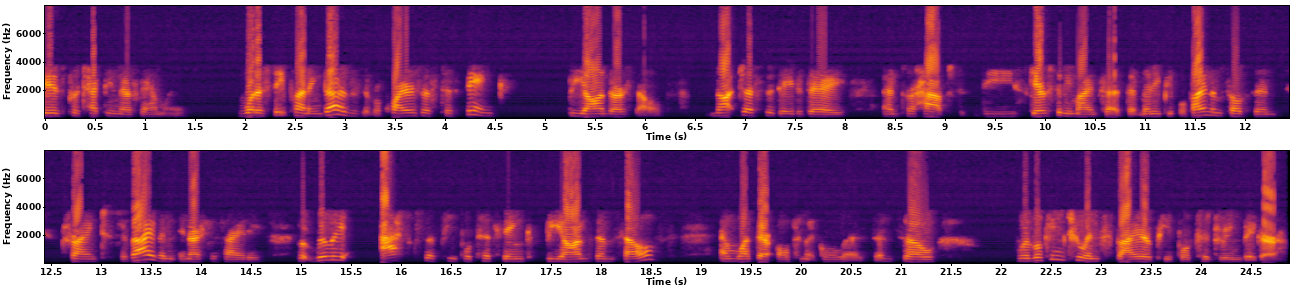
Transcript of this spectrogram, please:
is protecting their families. What estate planning does is it requires us to think beyond ourselves, not just the day to day and perhaps the scarcity mindset that many people find themselves in trying to survive in, in our society, but really asks of people to think beyond themselves and what their ultimate goal is. And so we're looking to inspire people to dream bigger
